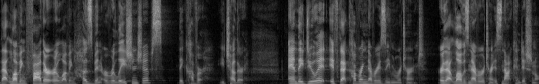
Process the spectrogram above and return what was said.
that loving father or loving husband or relationships, they cover each other. And they do it if that covering never is even returned or that love is never returned. It's not conditional.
